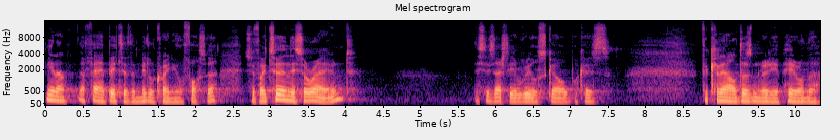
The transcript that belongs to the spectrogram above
you know, a fair bit of the middle cranial fossa. So if I turn this around, this is actually a real skull because the canal doesn't really appear on the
